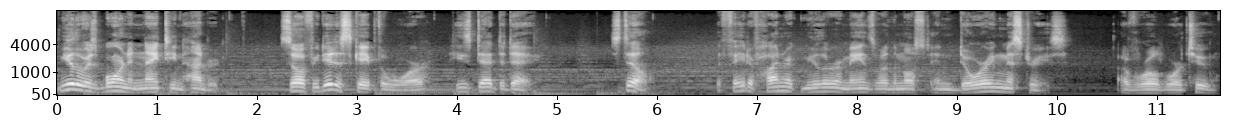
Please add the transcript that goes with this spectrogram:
Mueller was born in 1900, so if he did escape the war, he's dead today. Still, the fate of Heinrich Mueller remains one of the most enduring mysteries of World War II.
